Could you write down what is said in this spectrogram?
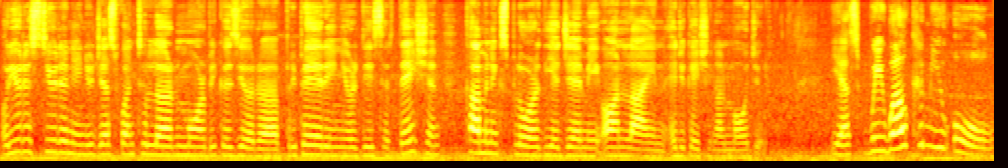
or you're a student and you just want to learn more because you're uh, preparing your dissertation, come and explore the AGEMI online educational module. Yes, we welcome you all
